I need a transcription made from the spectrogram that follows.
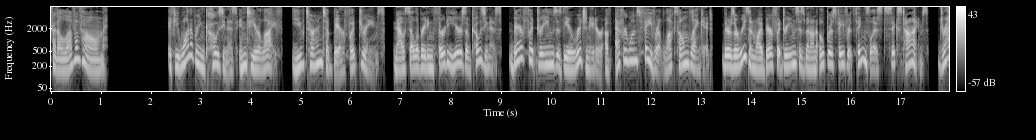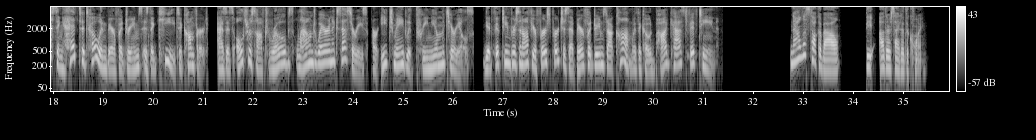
for the love of home. If you want to bring coziness into your life, you turn to Barefoot Dreams. Now celebrating 30 years of coziness, Barefoot Dreams is the originator of everyone's favorite Lux Home blanket. There's a reason why Barefoot Dreams has been on Oprah's favorite things list six times. Dressing head to toe in Barefoot Dreams is the key to comfort, as its ultra soft robes, loungewear, and accessories are each made with premium materials. Get 15% off your first purchase at barefootdreams.com with the code PODCAST15. Now let's talk about the other side of the coin.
